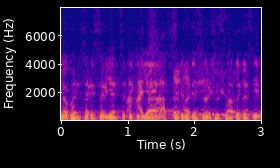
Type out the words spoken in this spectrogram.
उमेश भंसारी सर यांचं देखील या स्पर्धेमध्ये सहर्ष स्वागत असेल.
